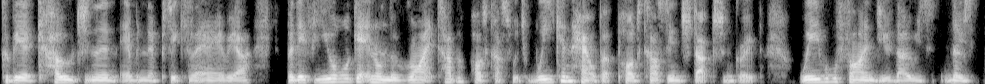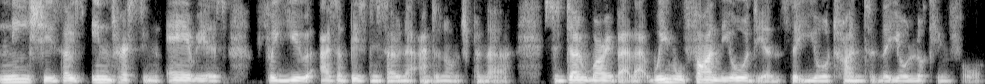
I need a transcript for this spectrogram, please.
Could be a coach in, an, in a particular area. But if you're getting on the right type of podcast, which we can help at Podcast Introduction Group, we will find you those those niches, those interesting areas for you as a business owner and an entrepreneur. So don't worry about that. We will find the audience that you're trying to that you're looking for.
